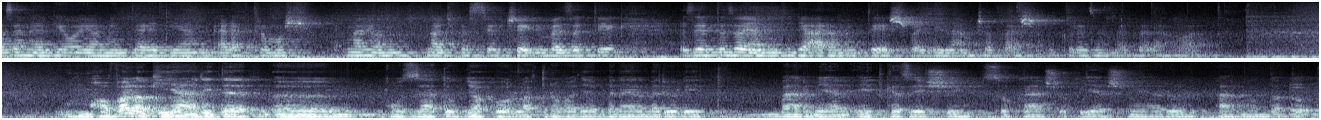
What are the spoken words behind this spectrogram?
az energia olyan, mint egy ilyen elektromos, nagyon nagy feszültségű vezeték, ezért ez olyan, mint egy áramütés vagy villámcsapás, amikor az ember belehal. Ha valaki jár ide ö, hozzátok gyakorlatra, vagy ebben elmerül itt bármilyen étkezési szokások, ilyesmi erről pár mondatot?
